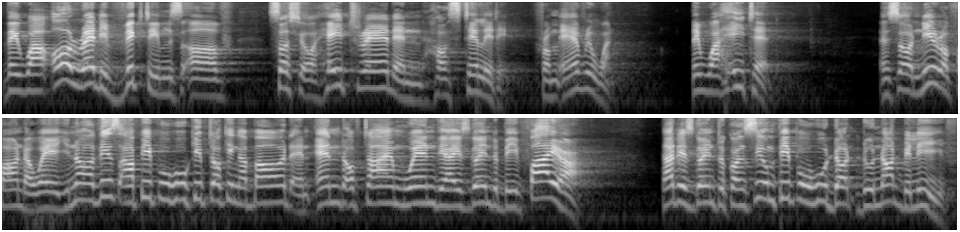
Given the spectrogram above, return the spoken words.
they were already victims of social hatred and hostility from everyone. They were hated. And so Nero found a way, you know, these are people who keep talking about an end of time when there is going to be fire that is going to consume people who don't, do not believe.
